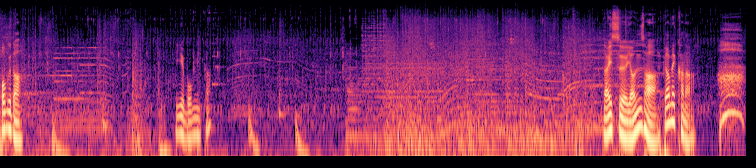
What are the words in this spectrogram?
버그다 이게 뭡니까? 나이스 연사 뼈맥 하나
